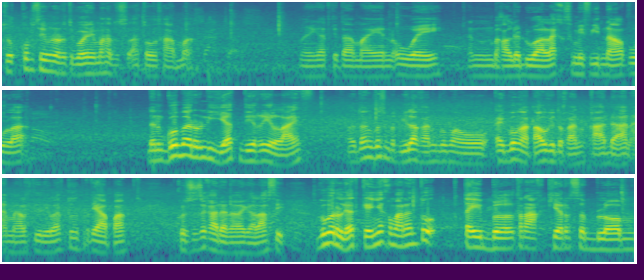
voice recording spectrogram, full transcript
cukup sih menurut gue ini mah atau, atau sama. Mengingat kita main away dan bakal ada dua leg semifinal pula. Dan gue baru lihat di real life waktu kan gue sempat bilang kan gue mau eh gue nggak tahu gitu kan keadaan MLS di real life tuh seperti apa. Khususnya keadaan Galaxy. Gue baru lihat kayaknya kemarin tuh table terakhir sebelum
